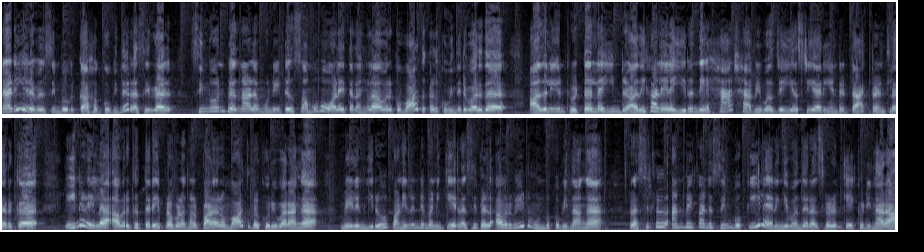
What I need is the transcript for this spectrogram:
நடிகரவில் சிம்புவிற்காக குவிந்த ரசிகர்கள். சிம்புவின் பிறநாளை முன்னிட்டு சமூக வலைதளங்கள அவருக்கு வாழ்த்துக்கள் குவிந்துட்டு வருது. அதுலயும் ட்விட்டர்ல இன்று அதிகாலையில இருந்தே ஹேஷ் ஹாப்பி பர்த்டே எஸ்டிஆர் என்ற டாக் ட்ரெண்ட்ல இருக்கு. இந்நிலையில அவருக்கு திரைப்பிரபலங்கள் பலரும் வாழ்த்துக்கள் கூறி வராங்க. மேலும் இரவு பன்னிரெண்டு மணிக்கு ரசிகர்கள் அவர் வீடு முன்பு குவிந்தாங்க. ரசிகர்கள் அன்பை கண்ட சிம்பு கீழே இறங்கி வந்து ரசிகர்களுடன் கேக் வெட்டினாரா?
